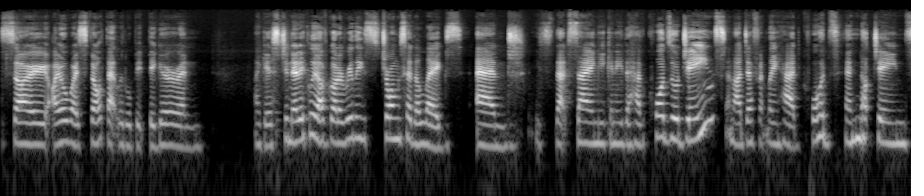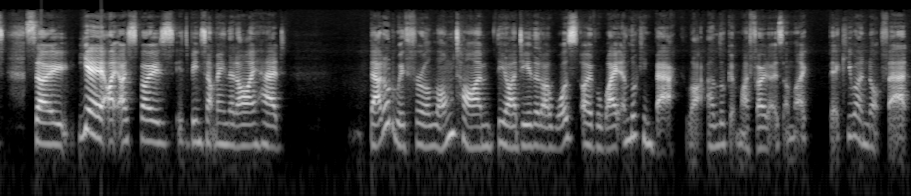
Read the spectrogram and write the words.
So I always felt that little bit bigger and I guess genetically, I've got a really strong set of legs, and it's that saying you can either have quads or jeans, and I definitely had quads and not jeans. So yeah, I, I suppose it's been something that I had battled with for a long time. The idea that I was overweight, and looking back, like I look at my photos, I'm like, Beck, you are not fat.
